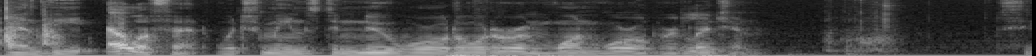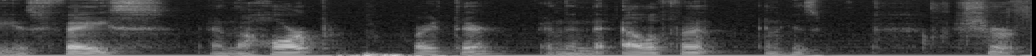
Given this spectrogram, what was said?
and the elephant, which means the New World Order and One World Religion. See his face and the harp right there, and then the elephant and his shirt.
